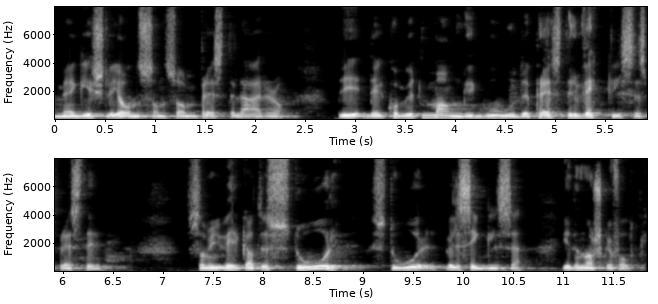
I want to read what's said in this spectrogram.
med Gisle Jonsson som prestelærer. Det de kom ut mange gode prester, vekkelsesprester, som virka til stor, stor velsignelse i det norske folk.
